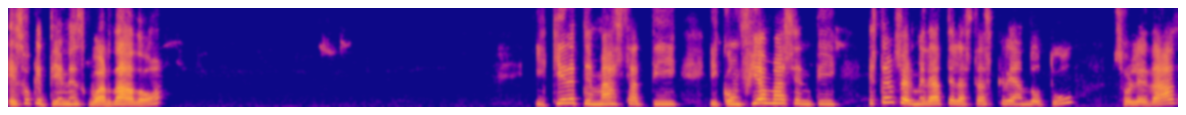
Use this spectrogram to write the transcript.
eso que tienes guardado y quiérete más a ti y confía más en ti. Esta enfermedad te la estás creando tú, soledad,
